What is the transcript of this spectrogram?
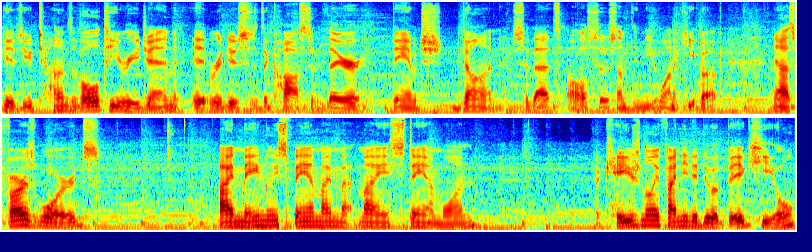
gives you tons of ulti regen. It reduces the cost of their damage done. So that's also something you want to keep up. Now as far as wards, I mainly spam my, my stam one. Occasionally if I need to do a big heal,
